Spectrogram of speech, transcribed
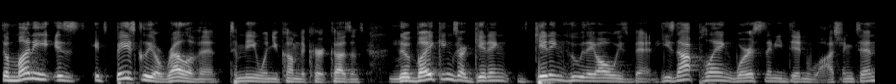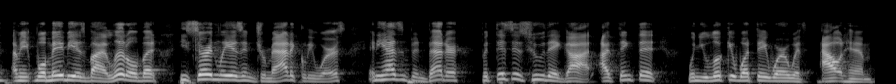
the money is it's basically irrelevant to me when you come to Kirk Cousins. Mm-hmm. The Vikings are getting getting who they always been. He's not playing worse than he did in Washington. I mean, well, maybe is by a little, but he certainly isn't dramatically worse, and he hasn't been better. But this is who they got. I think that when you look at what they were without him,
